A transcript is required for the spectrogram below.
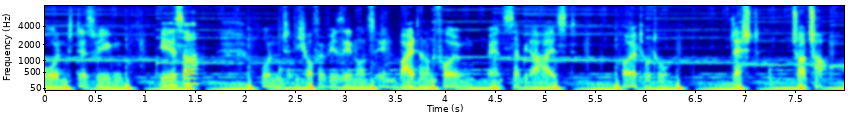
Und deswegen hier ist er. Und ich hoffe, wir sehen uns in weiteren Folgen, wenn es dann wieder heißt, euer Toto. Flasht. Ciao, ciao.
